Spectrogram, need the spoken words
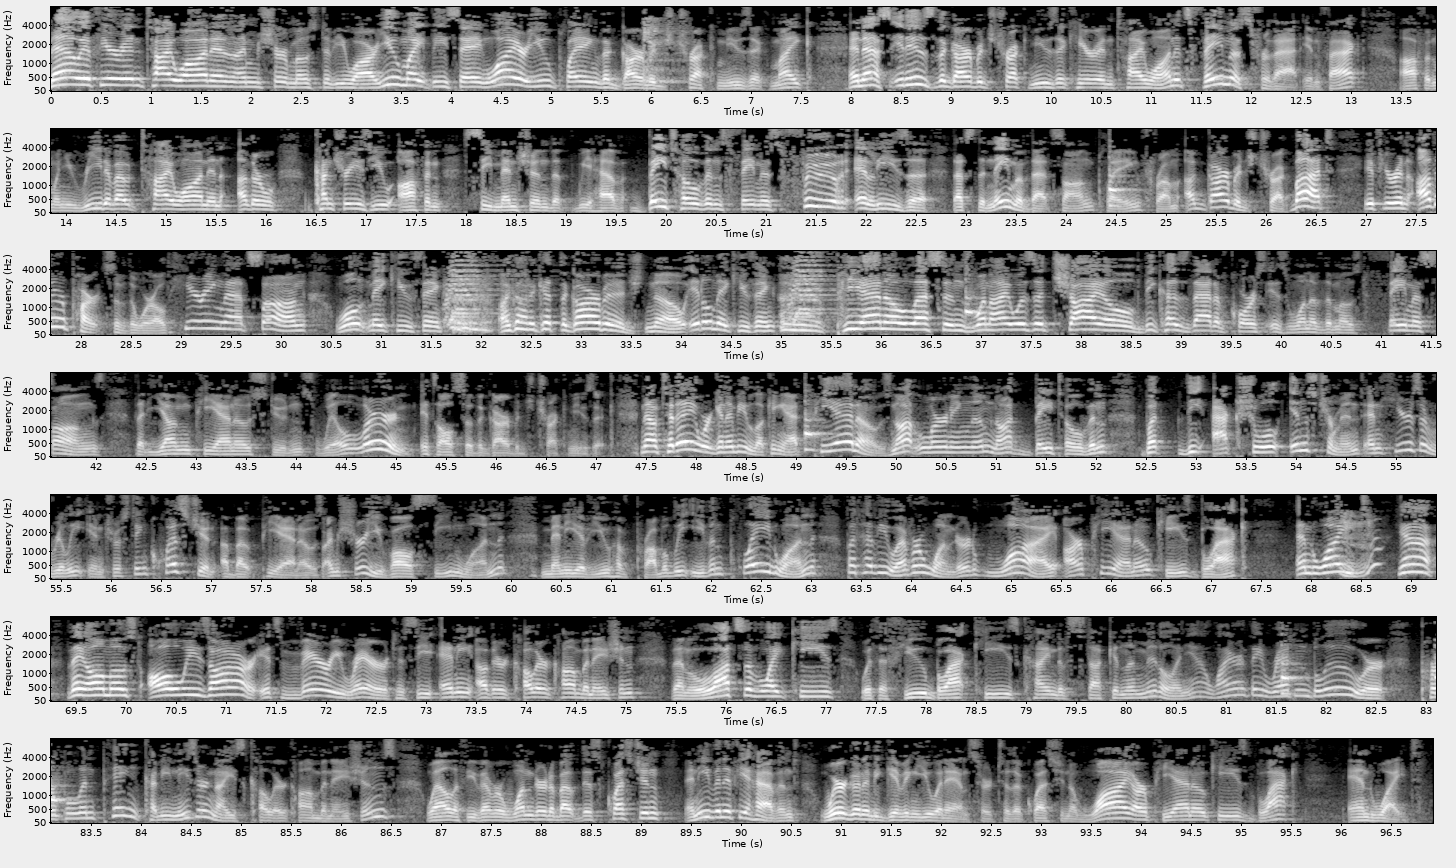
Now, if you're in Taiwan, and I'm sure most of you are, you might be saying, "Why are you playing the garbage truck music, Mike?" And yes, it is the garbage truck music here in Taiwan. It's famous for that, in fact. Often, when you read about Taiwan and other countries, you often see mentioned that we have Beethoven's famous Für Elise. That's the name of that song, playing from a garbage truck. But if you're in other parts of the world, hearing that song won't make you think, I gotta get the garbage. No, it'll make you think, piano lessons when I was a child, because that, of course, is one of the most famous songs that young piano students will learn. It's also the garbage truck music. Now, today we're going to be looking at pianos, not learning them, not Beethoven, but the actual instrument. And here's a really interesting question about pianos. I'm sure you've all seen one. Many of you have probably even played one. But have you ever wondered why are piano keys black? and white. Mm -hmm. Yeah, they almost always are. It's very rare to see any other color combination than lots of white keys with a few black keys kind of stuck in the middle. And yeah, why aren't they red and blue or purple and pink? I mean, these are nice color combinations. Well, if you've ever wondered about this question, and even if you haven't, we're going to be giving you an answer to the question of why are piano keys black and white.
